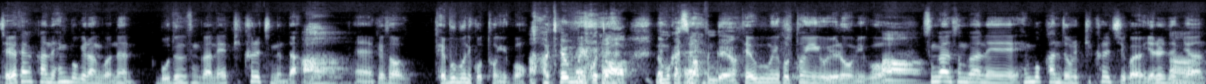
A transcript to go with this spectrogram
제가 생각하는 행복이란 거는 모든 순간에 피크를 찍는다. 아, 예, 그래서 대부분이 고통이고 아 대부분의 고통 어, 너무 가슴 아픈데요. 대부분이 고통이고 외로움이고 아. 순간순간에 행복한 점을 피크를 찍어요. 예를 들면 아.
